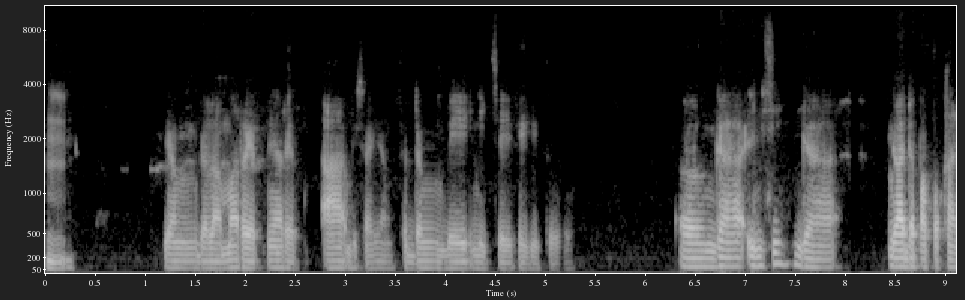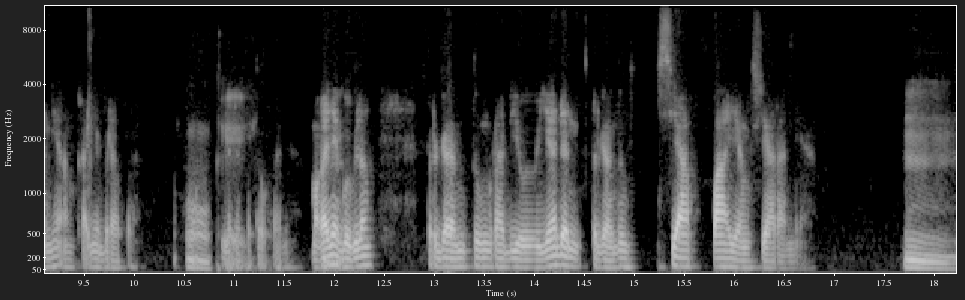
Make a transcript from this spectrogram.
Hmm. Yang udah lama rednya red A bisa yang sedang B ini C kayak gitu Eh, nggak ini sih nggak nggak ada patokannya angkanya berapa Oke. nggak ada patokannya makanya gue bilang tergantung radionya dan tergantung siapa yang siarannya Hmm.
